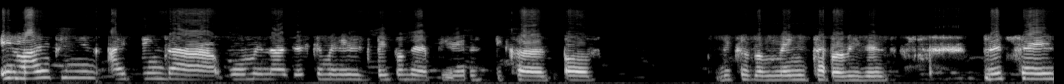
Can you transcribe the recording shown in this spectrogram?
In my opinion, I think that women are discriminated based on their appearance because of because of many type of reasons. Let's say,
